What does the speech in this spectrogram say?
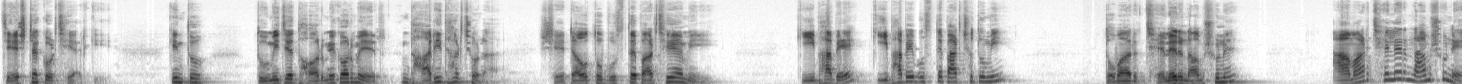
চেষ্টা করছি আর কি। কিন্তু তুমি যে ধর্মে কর্মের ধারই ধারছ না সেটাও তো বুঝতে পারছি আমি। কীভাবে কীভাবে বুঝতে পারছ তুমি? তোমার ছেলের নাম শুনে? আমার ছেলের নাম শুনে?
